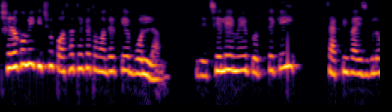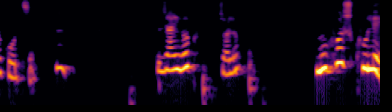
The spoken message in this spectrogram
সেরকমই কিছু কথা থেকে তোমাদেরকে বললাম যে ছেলে মেয়ে প্রত্যেকেই স্যাক্রিফাইসগুলো করছে, হুম? তো যাই হোক, চলো। মুখোশ খুলে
